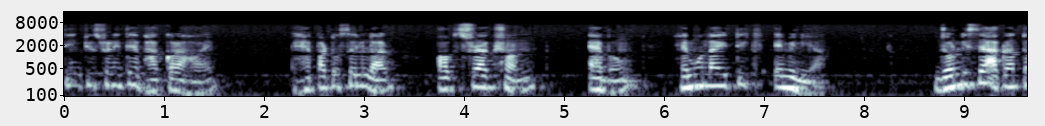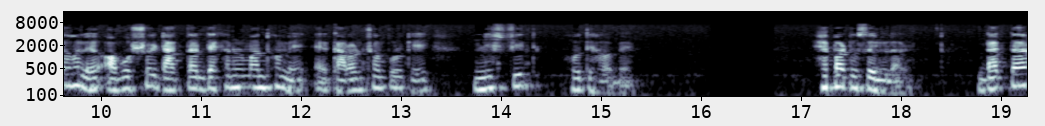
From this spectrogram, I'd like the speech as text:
তিনটি শ্রেণীতে ভাগ করা হয় হেপাটোসেলুলার অবস্ট্রাকশন এবং হেমোলাইটিক এমিনিয়া জন্ডিসে আক্রান্ত হলে অবশ্যই ডাক্তার দেখানোর মাধ্যমে এর কারণ সম্পর্কে নিশ্চিত হতে হবে। হেপাটোসেলুলার। ডাক্তার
